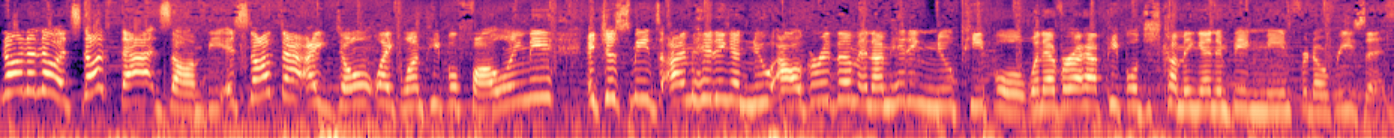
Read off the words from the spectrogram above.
No, no, no, it's not that, zombie. It's not that I don't, like, want people following me. It just means I'm hitting a new algorithm and I'm hitting new people whenever I have people just coming in and being mean for no reason.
